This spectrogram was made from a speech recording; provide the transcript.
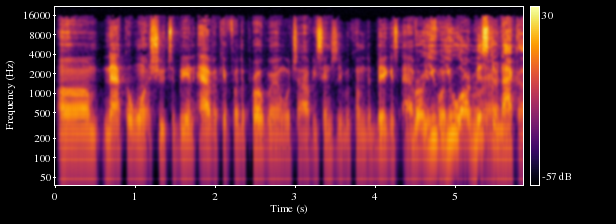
Um, NACA wants you to be an advocate for the program, which I've essentially become the biggest advocate Bro, you you are. Mr. NACA.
